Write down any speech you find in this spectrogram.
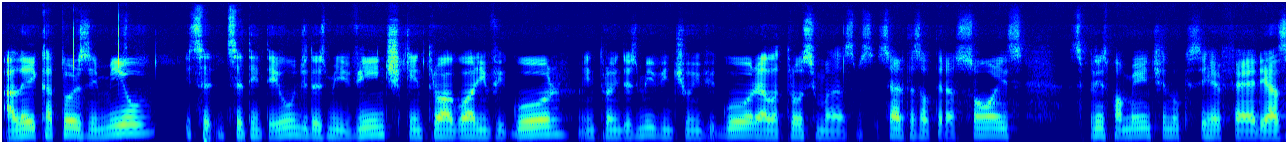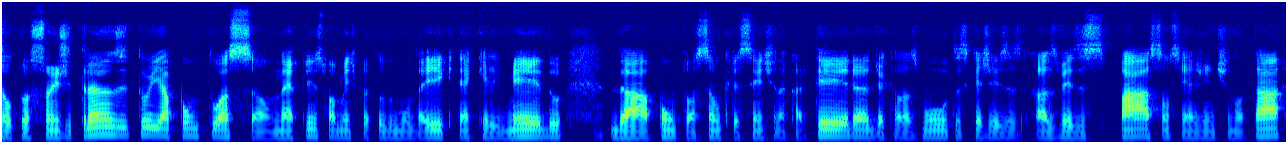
a lei 14.071 de 2020, que entrou agora em vigor, entrou em 2021 em vigor, ela trouxe umas certas alterações, principalmente no que se refere às autuações de trânsito e à pontuação, né? Principalmente para todo mundo aí que tem aquele medo da pontuação crescente na carteira, de aquelas multas que às vezes, às vezes passam sem a gente notar.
